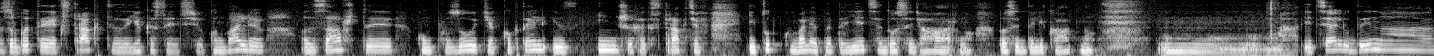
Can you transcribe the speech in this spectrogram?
зробити екстракт е, як есенцію. Конвалію завжди композують як коктейль із інших екстрактів, і тут конвалія подається досить гарно, досить делікатно. І ця людина,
